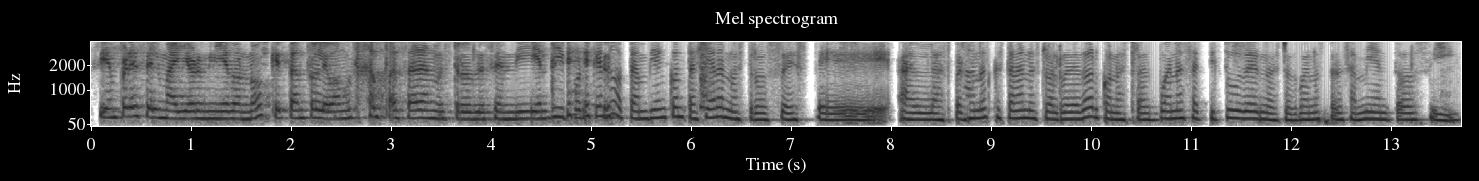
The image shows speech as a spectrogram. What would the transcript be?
Siempre es el mayor miedo, ¿no? ¿Qué tanto le vamos a pasar a nuestros descendientes? Y por qué no, también contagiar a nuestros, este, a las personas que están a nuestro alrededor con nuestras buenas actitudes, nuestros buenos pensamientos y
